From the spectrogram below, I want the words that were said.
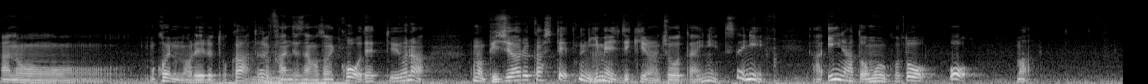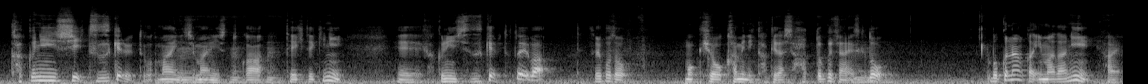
あのーこういうの乗れるとか例えば患者さんがそのこうでっていうようなものをビジュアル化して常にイメージできるような状態に常にあいいなと思うことを、まあ、確認し続けるってこと毎日毎日とかうんうんうん。定期的に、えー確認し続ける。例えばそれこそ目標を紙に書き出して貼っとくじゃないですけど、僕なんかいまだに、はい。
